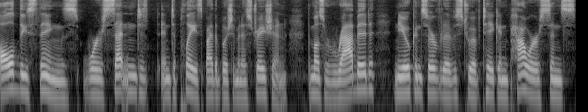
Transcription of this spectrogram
All of these things were set into, into place by the Bush administration, the most rabid neoconservatives to have taken power since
